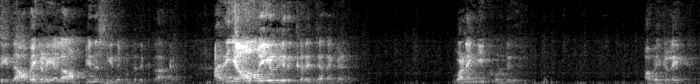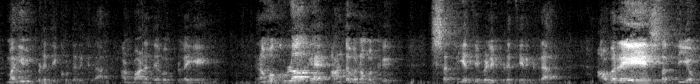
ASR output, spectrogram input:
செய்து அவைகளை எல்லாம் என்ன செய்து கொண்டிருக்கிறார்கள்? அறியாமையில் இருக்கிற ஜனங்கள் வணங்கி கொண்டு அவைகளை மகிழ்ப்படுத்திக் கொண்டிருக்கிறார். அன்பான தேவ பிள்ளையே நமக்குள்ளாக ஆண்டவர் நமக்கு சத்தியத்தை வெளிப்படுத்தி இருக்கிறார். அவரே சத்தியம்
